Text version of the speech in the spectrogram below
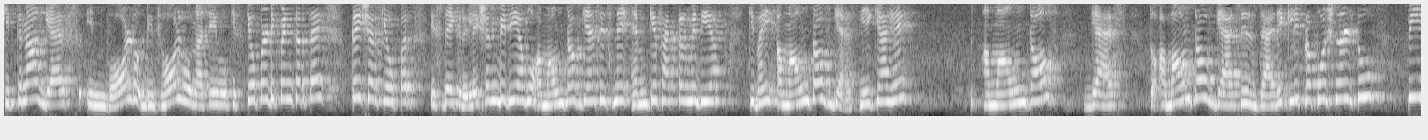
कितना गैस इन्वॉल्व डिजॉल्व होना चाहिए, वो किसके ऊपर डिपेंड करता है? प्रेशर के ऊपर। इसने एक रिलेशन भी दिया, वो अमाउंट ऑफ़ गैस इसने एम के फैक्टर में दिया कि भाई अमाउंट ऑफ़ गैस ये क्या है? अमाउंट ऑफ़ गैस तो amount of gas is directly proportional to P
